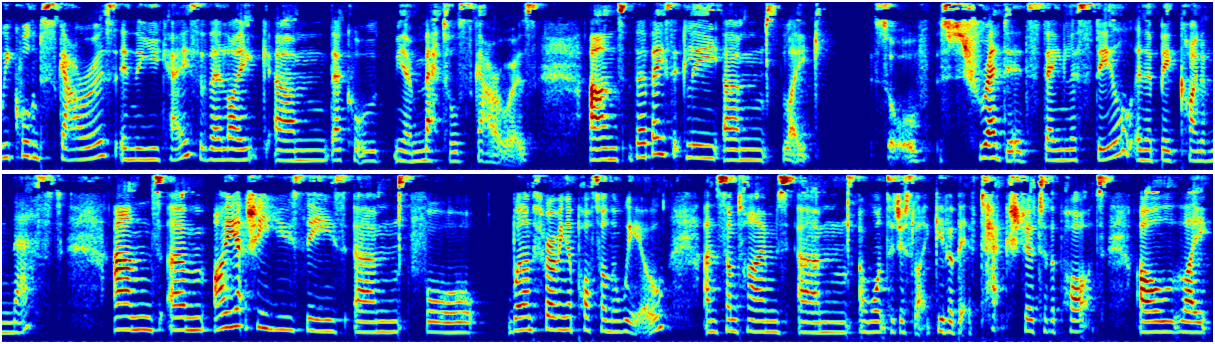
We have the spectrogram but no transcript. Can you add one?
we call them scourers in the UK. So they're like um, they're called you know metal scourers, and they're basically um, like sort of shredded stainless steel in a big kind of nest. And um, I actually use these um, for when I'm throwing a pot on the wheel, and sometimes um, I want to just like give a bit of texture to the pot, I'll like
